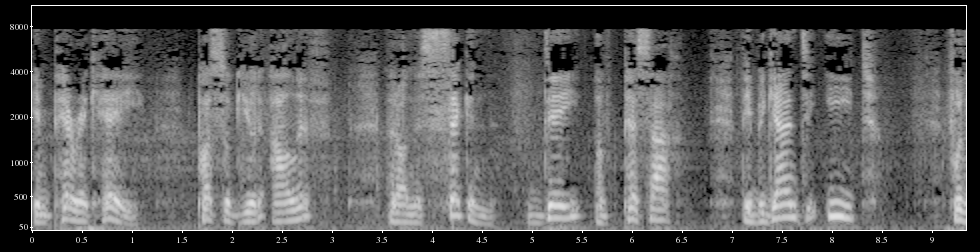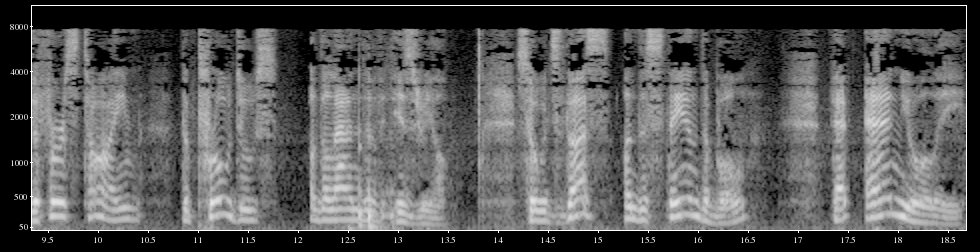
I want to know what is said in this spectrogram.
in Perek Hay, Pasuk Yud Aleph, that on the second day of Pesach, they began to eat for the first time the produce of the land of Israel. So it's thus understandable that annually,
